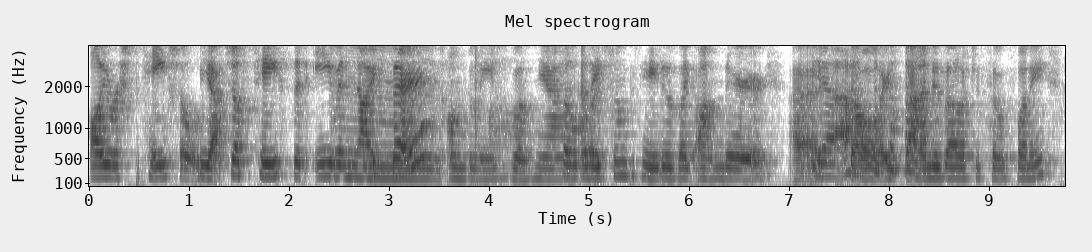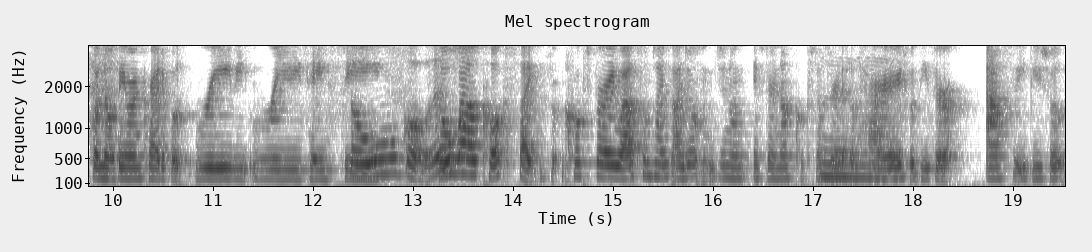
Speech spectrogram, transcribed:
Irish potatoes, Yeah. just tasted even nicer. Mm, unbelievable, yeah. So and they some potatoes like on their uh, Yeah. stall or stand as well, which is so funny. But no, they were incredible. Really, really tasty. So good. so well cooked, like cooked very well. Sometimes I don't, you know, if they're not cooked enough, they're a little Mm. hard. But these are absolutely beautiful.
